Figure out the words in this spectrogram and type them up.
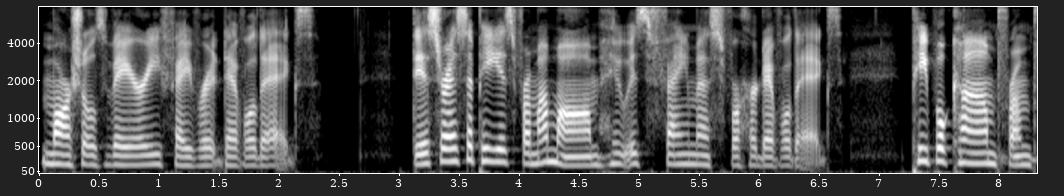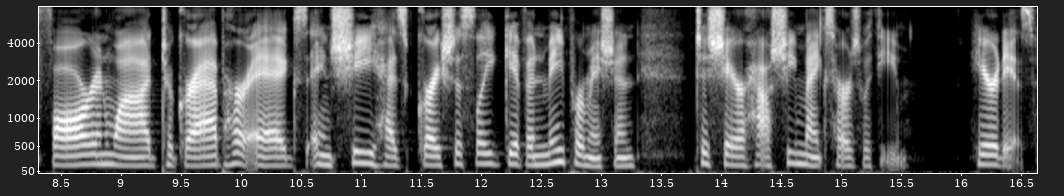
Marshall's very favorite deviled eggs. This recipe is from my mom, who is famous for her deviled eggs. People come from far and wide to grab her eggs, and she has graciously given me permission to share how she makes hers with you. Here it is.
